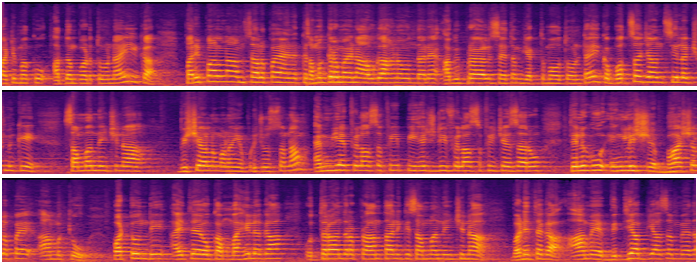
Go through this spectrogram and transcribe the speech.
పటిమకు అద్దం పడుతున్నాయి ఇక పరిపాలనా అంశాలపై ఆయనకు సమగ్రమైన అవగాహన ఉందనే అభిప్రాయాలు సైతం వ్యక్తమవుతూ ఉంటాయి. ఇక బొత్స ఝాన్సీ లక్ష్మికి సంబంధించిన విషయాలను మనం ఇప్పుడు చూస్తున్నాం. ఎంఏ ఫిలాసఫీ పిహెచ్డి ఫిలాసఫీ చేశారు. తెలుగు ఇంగ్లీష్ భాషలపై ఆమెకు పట్టుంది. అయితే ఒక మహిళగా ఉత్తరాంధ్ర ప్రాంతానికి సంబంధించిన వనితగా ఆమె విద్యాభ్యాసం మీద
